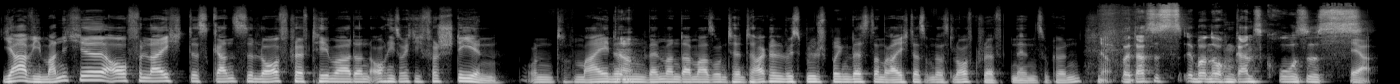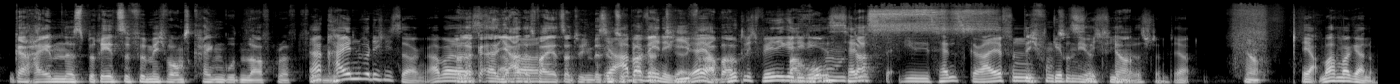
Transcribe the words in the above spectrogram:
ja, wie manche auch vielleicht das ganze Lovecraft-Thema dann auch nicht so richtig verstehen und meinen, Ja. wenn man da mal so einen Tentakel durchs Bild springen lässt, dann reicht das, um das Lovecraft nennen zu können. ja, weil das ist immer noch ein ganz großes Ja. Geheimnis, Rätsel für mich, warum es keinen guten Lovecraft-Film Ja, keinen würde ich nicht sagen, aber. Oder, das- äh, ja, aber- das war jetzt natürlich ein bisschen Ja, zu aber wenige. Ja, ja, aber wirklich wenige, die die Essenz, die, die Essenz greifen, nicht gibt's funktioniert. nicht viele, ja. das stimmt, ja. ja. Ja, machen wir gerne.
